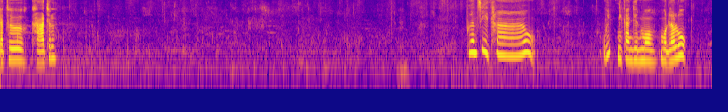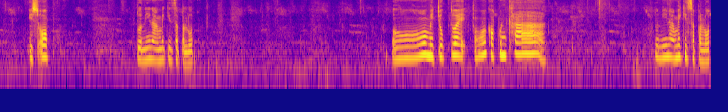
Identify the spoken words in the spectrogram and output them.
ละเธอขาฉัน เพื่อนสี่เท้า อุ๊ย มีการยืนมองหมดแล้วลูก อิสอบ ตัวนี้นางไม่กินสับปะรด โอ้ มี จุ๊บด้วย โอ้ ขอบคุณค่ะตัวนี้นางไม่กินสับปะรด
